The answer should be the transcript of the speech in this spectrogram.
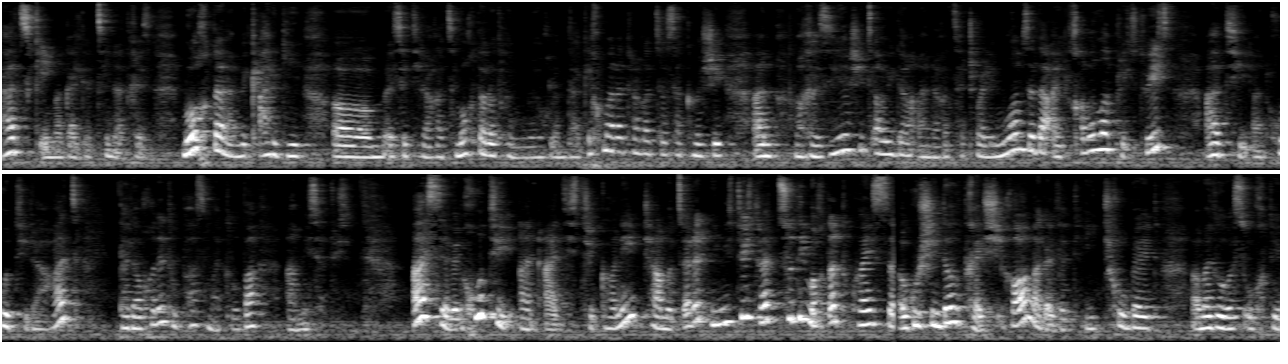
რაც კი მაგალითად წინა დღეს მოხდა რამე კარგი, ესეთი რაღაც მოხდა, რომ თქვენ მეუღლემ დაგეხმარათ რაღაცა საქმეში, ან მაღაზიაში წავიდა, ან რაღაც საჭმელი მოამზადა, აი ყველაფრისთვის 10 ან 5 რაღაც გადავხადეთ უფალს მადლობა ამისათვის. ასევე 5 ან 10 სტრიქონი ჩამოწერეთ იმისთვის, რაც ცუდი მოხდა თქვენს გუშინდელ დღეში, ხო? მაგალითად, იჩხუბეთ, მადლობას უხდი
